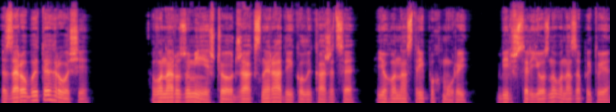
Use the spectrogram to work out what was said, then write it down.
Заробити гроші. Вона розуміє, що Джакс не радий, коли каже це, його настрій похмурий. Більш серйозно вона запитує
